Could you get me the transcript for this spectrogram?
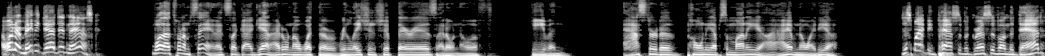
I wonder, maybe dad didn't ask. Well, that's what I'm saying. It's like again, I don't know what the relationship there is. I don't know if he even asked her to pony up some money. I, I have no idea. This might be passive aggressive on the dad.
